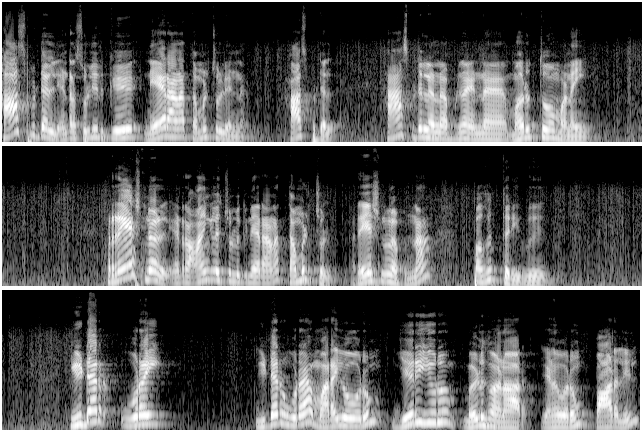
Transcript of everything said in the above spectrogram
ஹாஸ்பிட்டல் என்ற சொல்லிற்கு நேரான தமிழ் சொல் என்ன? ஹாஸ்பிட்டல். ஹாஸ்பிட்டல் என்ன அப்படின்னா என்ன? மருத்துவமனை. ரேஷ்னல் என்ற ஆங்கில சொல்லுக்கு நேரான தமிழ் சொல். ரேஷ்னல் அப்படின்னா பகுத்தறிவு. இடர் உரை இடர் உற மறையோரும் எரியுறு மெழுகானார் என வரும் பாடலில்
